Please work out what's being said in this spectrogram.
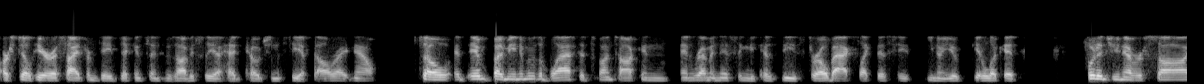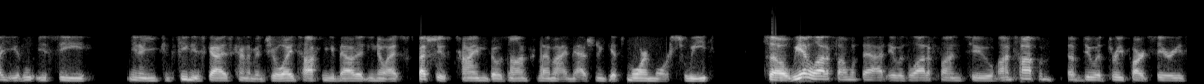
are still here, aside from Dave Dickenson, who's obviously a head coach in the CFL right now. So, it, it, I mean, it was a blast. It's fun talking and reminiscing because these throwbacks like this, you, you know, you get a look at footage you never saw. You you see, you know, you can see these guys kind of enjoy talking about it. You know, as, especially as time goes on for them, I imagine it gets more and more sweet. So we had a lot of fun with that. It was a lot of fun too. On top of, of doing a three part series,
